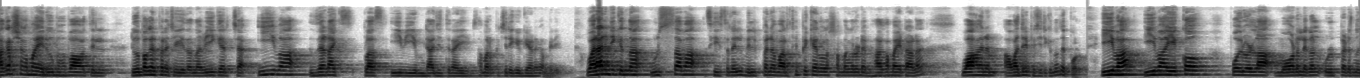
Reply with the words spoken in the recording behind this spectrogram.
ആകർഷകമായ രൂപഭാവത്തിൽ രൂപകൽപ്പന ചെയ്ത നവീകരിച്ച ഈവ സെഡക്സ് പ്ലസ് ഇ വിയും രാജ്യത്തിനായി സമർപ്പിച്ചിരിക്കുകയാണ് കമ്പനി. വരാനിരിക്കുന്ന ഉത്സവ സീസണിൽ വിൽപ്പന വർദ്ധിപ്പിക്കാനുള്ള ശ്രമങ്ങളുടെ ഭാഗമായിട്ടാണ് വാഹനം അവതരിപ്പിച്ചിരിക്കുന്നത് ഇപ്പോൾ. ഈവ ഈവ എക്കോ പോലുള്ള മോഡലുകൾ ഉൾപ്പെടുന്ന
